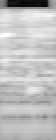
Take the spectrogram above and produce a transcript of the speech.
open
